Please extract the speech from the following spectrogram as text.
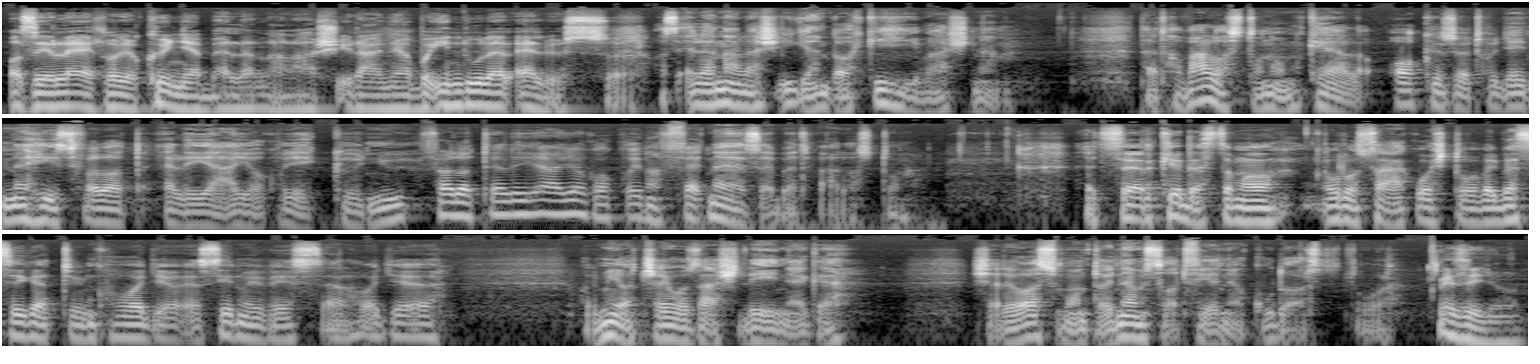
azért lehet, hogy a könnyebb ellenállás irányába indul el először. Az ellenállás igen, de a kihívás nem. Tehát ha választanom kell a között, hogy egy nehéz feladat elé álljak, vagy egy könnyű feladat elé álljak, akkor én a fe- nehezebbet választom. Egyszer kérdeztem a orosz Ákostól, vagy beszélgettünk, hogy színművésszel, hogy, hogy mi a csajozás lényege. És erről azt mondta, hogy nem szabad félni a kudarctól. Ez így van.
